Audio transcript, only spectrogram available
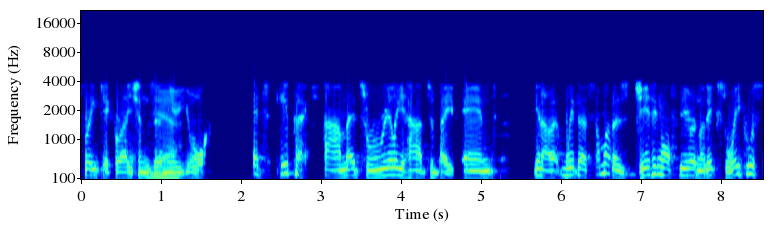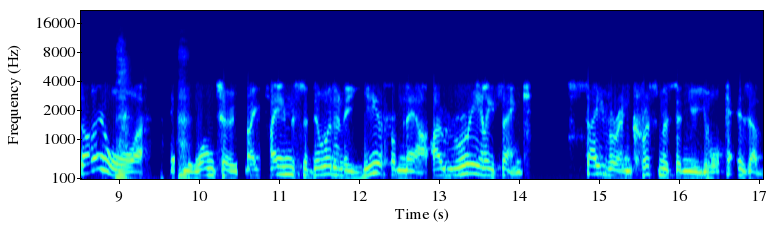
street decorations in New York, it's epic. Um, it's really hard to beat. And, you know, whether someone is jetting off there in the next week or so, or if you want to make plans to do it in a year from now, I really think savouring Christmas in New York is a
